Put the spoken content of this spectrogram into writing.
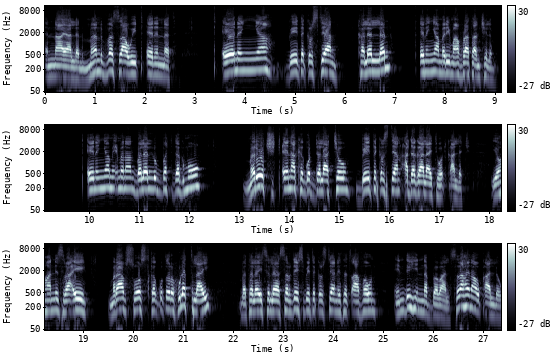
እናያለን። መንፈሳዊ ጤንነት ጤነኛ ቤተ ክርስቲያን ከሌለን ጤነኛ መሪ ማፍራት አንችልም። ጤነኛ ምእመናን በሌሉበት ደግሞ መሪዎች ጤና ከጎደላቸው ቤተ ክርስቲያን አደጋ ላይ ትወድቃለች። የዮሐንስ ራእይ ምዕራፍ ሦስት ከቁጥር ሁለት ላይ በተለይ ስለ ሰርዴስ ቤተ ክርስቲያን የተጻፈውን እንዲህ ይነበባል። ስራህን አውቃለሁ፣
